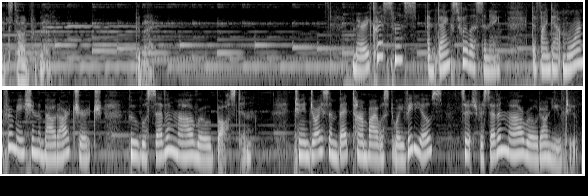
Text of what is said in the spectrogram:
it's time for bed. Good night. Merry Christmas, and thanks for listening. To find out more information about our church, Google Seven Mile Road, Boston. To enjoy some bedtime Bible story videos, search for Seven Mile Road on YouTube.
